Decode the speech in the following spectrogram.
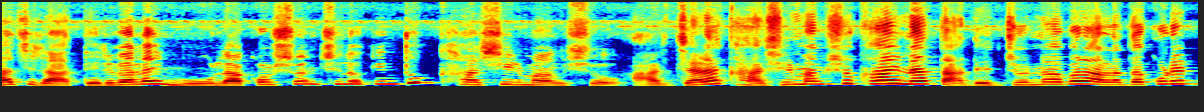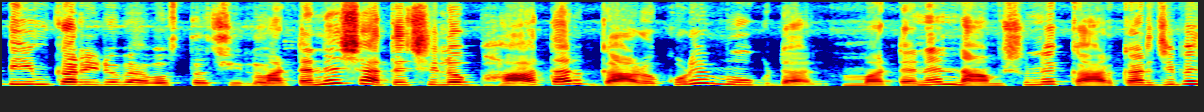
আজ রাতের বেলায় মূল আকর্ষণ ছিল কিন্তু খাসির মাংস। আর যারা খাসির মাংস খায় না, তাদের জন্য আবার আলাদা করে ডিম কারিরও ব্যবস্থা ছিল। মাটনের সাথে ছিল ভাত আর গাঢ় করে মুগ ডাল। মাটনের নাম শুনে কার কার জিভে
